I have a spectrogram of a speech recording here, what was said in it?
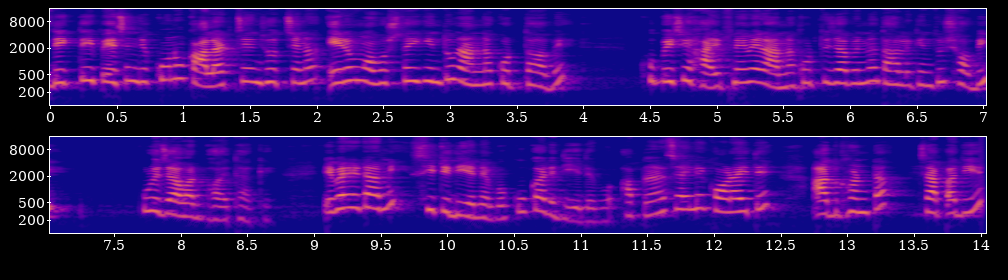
দেখতেই পেয়েছেন যে কোনো কালার চেঞ্জ হচ্ছে না, এরম অবস্থায় কিন্তু রান্না করতে হবে। খুব বেশি হাই ফ্লেমে রান্না করতে যাবেন না, তাহলে কিন্তু সবই পুড়ে যাওয়ার ভয় থাকে। এবার এটা আমি সিটি দিয়ে নেব, কুকারে দিয়ে দেবো। আপনারা চাইলে কড়াইতে আধ ঘণ্টা চাপা দিয়ে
